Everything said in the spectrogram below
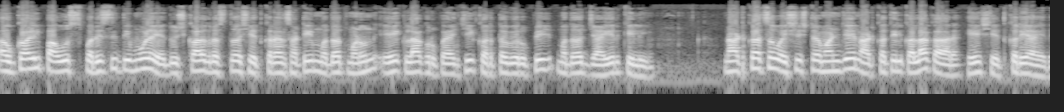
अवकाळी पाऊस परिस्थितीमुळे दुष्काळग्रस्त शेतकऱ्यांसाठी मदत म्हणून एक लाख रुपयांची कर्तव्यरूपी मदत जाहीर केली. नाटकाचं वैशिष्ट्य म्हणजे नाटकातील कलाकार हे शेतकरी आहेत.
